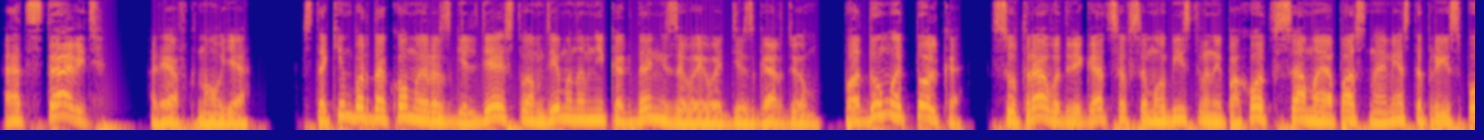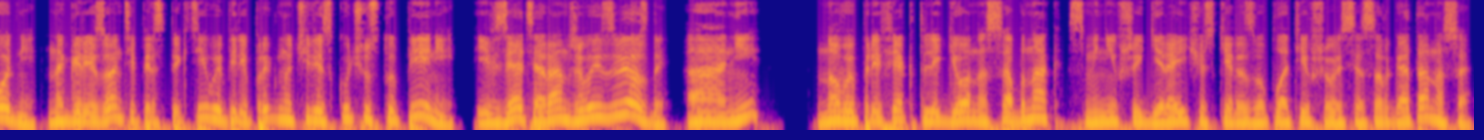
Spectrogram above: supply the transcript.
«Отставить!» — рявкнул я. С таким бардаком и разгильдяйством демонам никогда не завоевать Дисгардиум. Подумать только, с утра выдвигаться в самоубийственный поход в самое опасное место преисподней, на горизонте перспективы перепрыгнуть через кучу ступеней и взять оранжевые звезды. А они? Новый префект легиона Сабнак, сменивший героически развоплотившегося Саргатаноса,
